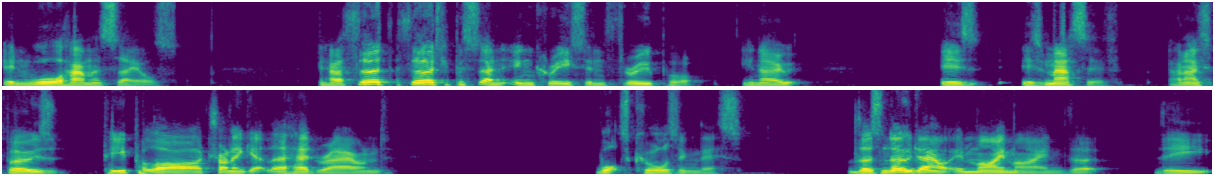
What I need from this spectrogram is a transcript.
in Warhammer sales you know, a thirty percent increase in throughput, you know, is is massive, and I suppose people are trying to get their head round what's causing this. There's no doubt in my mind that the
